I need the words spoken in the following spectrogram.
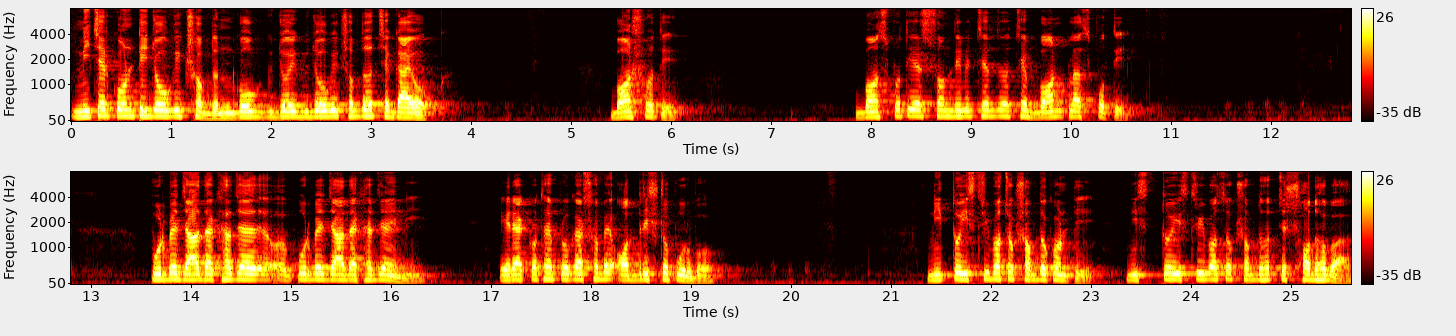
নিচের কোনটি যৌগিক শব্দ? যৌগিক শব্দ হচ্ছে গায়ক। বনস্পতি। বনস্পতি এর সন্ধি বিচ্ছেদ হচ্ছে বন প্লাস পতি। পূর্বে যা দেখা যায়, পূর্বে যা দেখা যায়নি, এর এক কথায় প্রকাশ হবে অদৃষ্ট পূর্ব নিত্য স্ত্রীবাচক শব্দ কোনটি? নিত্য স্ত্রীবাচক শব্দ হচ্ছে সধবা।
